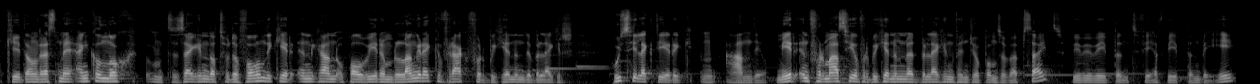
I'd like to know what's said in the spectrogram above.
Oké, dan rest mij enkel nog om te zeggen dat we de volgende keer ingaan op alweer een belangrijke vraag voor beginnende beleggers. Hoe selecteer ik een aandeel? Meer informatie over beginnen met beleggen vind je op onze website www.vfb.be.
